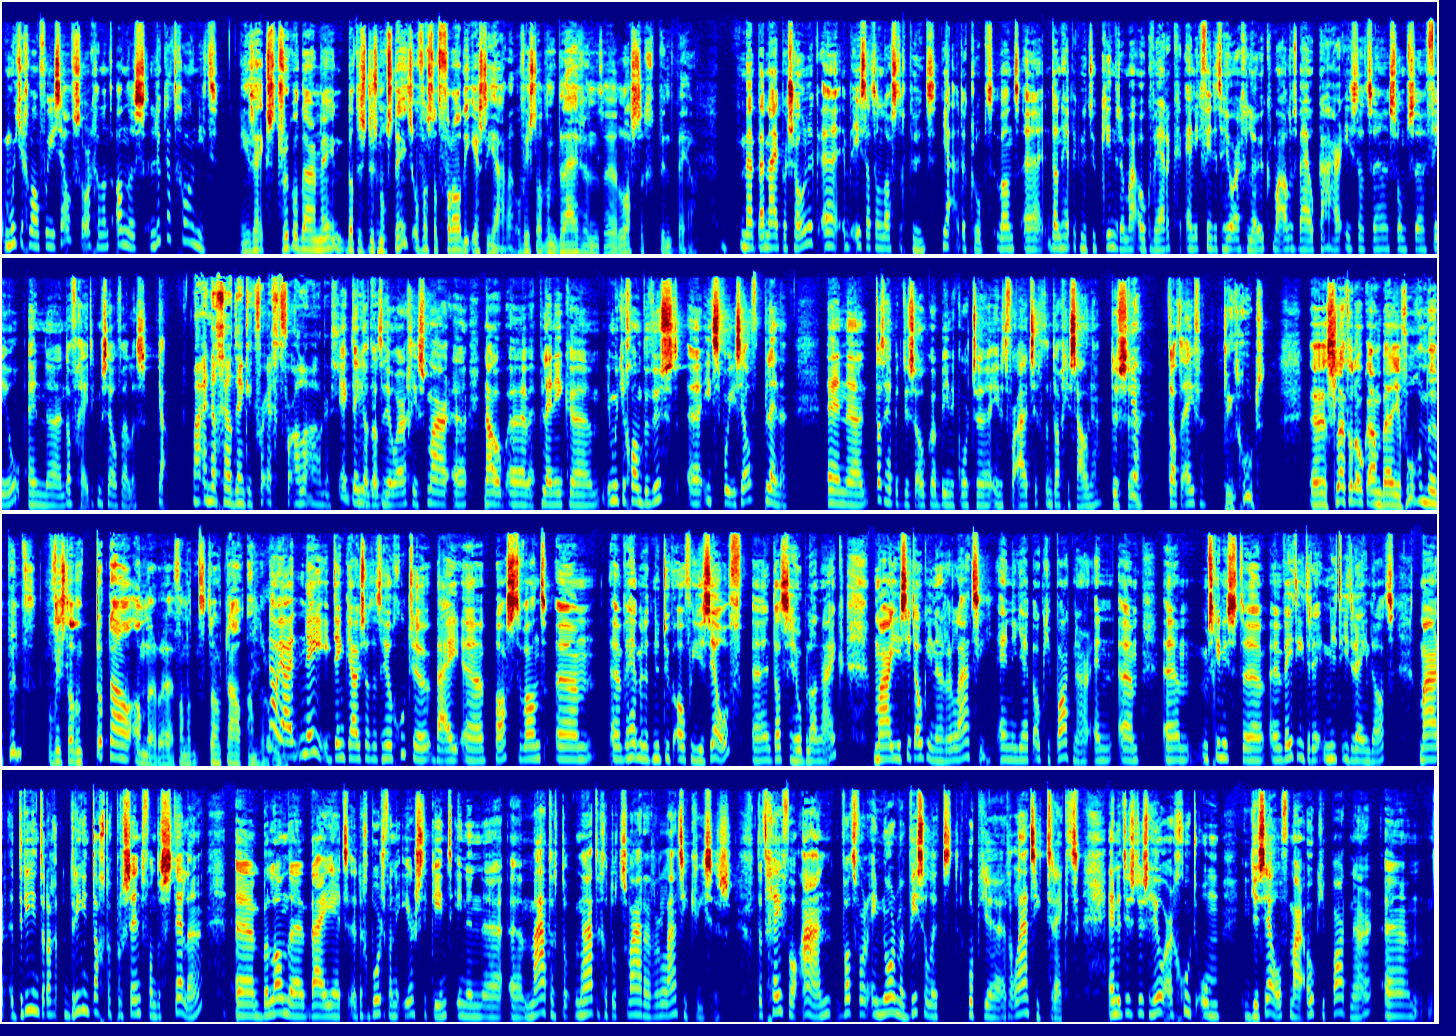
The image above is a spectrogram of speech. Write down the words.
moet je gewoon voor jezelf zorgen, want anders lukt dat gewoon niet. En je zei, ik struggle daarmee. Dat is dus nog steeds? Of was dat vooral die eerste jaren? Of is dat een blijvend uh, lastig punt bij jou? Maar bij mij persoonlijk uh, is dat een lastig punt. Ja, dat klopt. Want uh, dan heb ik natuurlijk kinderen, maar ook werk. En ik vind het heel erg leuk. Maar alles bij elkaar is dat soms veel. En dan vergeet ik mezelf wel eens. Ja. Maar en dat geldt denk ik voor echt voor alle ouders. Ik denk dat dat heel erg is. Maar nou plan ik... je moet je gewoon bewust iets voor jezelf plannen. En uh, dat heb ik dus ook binnenkort uh, in het vooruitzicht, een dagje sauna. Dus uh, ja. dat even. Klinkt goed. sluit dat ook aan bij je volgende punt? Of is dat een totaal ander, van een totaal ander Nou ja, nee, ik denk juist dat het heel goed bij past. Want um, uh, we hebben het natuurlijk over jezelf. Dat is heel belangrijk. Maar je zit ook in een relatie en je hebt ook je partner. En um, um, misschien is het, weet iedereen, niet iedereen dat. Maar 83, 83% van de stellen belanden bij het, de geboorte van een eerste kind in een matige, tot, matige tot zware relatiecrisis. Dat geeft wel aan wat voor enorme wissel het op je relatie trekt. En het is dus heel erg goed om jezelf, maar ook je partner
